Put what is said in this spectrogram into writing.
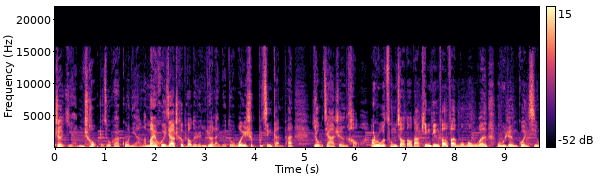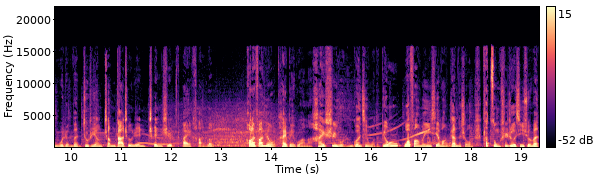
这眼瞅着就快过年了，买回家车票的人越来越多，我也是不禁感叹：有家真好啊！而我从小到大平平凡凡、默默无闻，无人关心、无人问，就这样长大成人，真是太寒冷。后来发现我太悲观了，还是有人关心我的。比如我访问一些网站的时候，他总是热心询问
